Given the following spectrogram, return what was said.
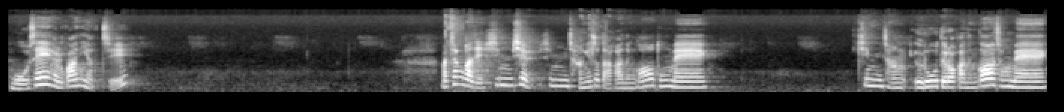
모세혈관이었지. 마찬가지 심실, 심장에서 나가는 거 동맥, 심장으로 들어가는 거 정맥,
